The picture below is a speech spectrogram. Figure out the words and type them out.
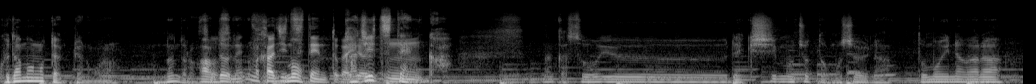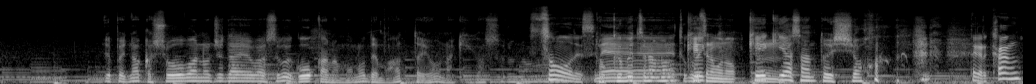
果物店っていうのかななんだろう。そうですね。だまあ果実店とか果実店か、なんかそういう歴史もちょっと面白いなと思いながらやっぱりなんか昭和の時代はすごい豪華なものでもあったような気がするな。そうですね。特別なもの？特別なもの。ケーキ屋さんと一緒、だから冠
